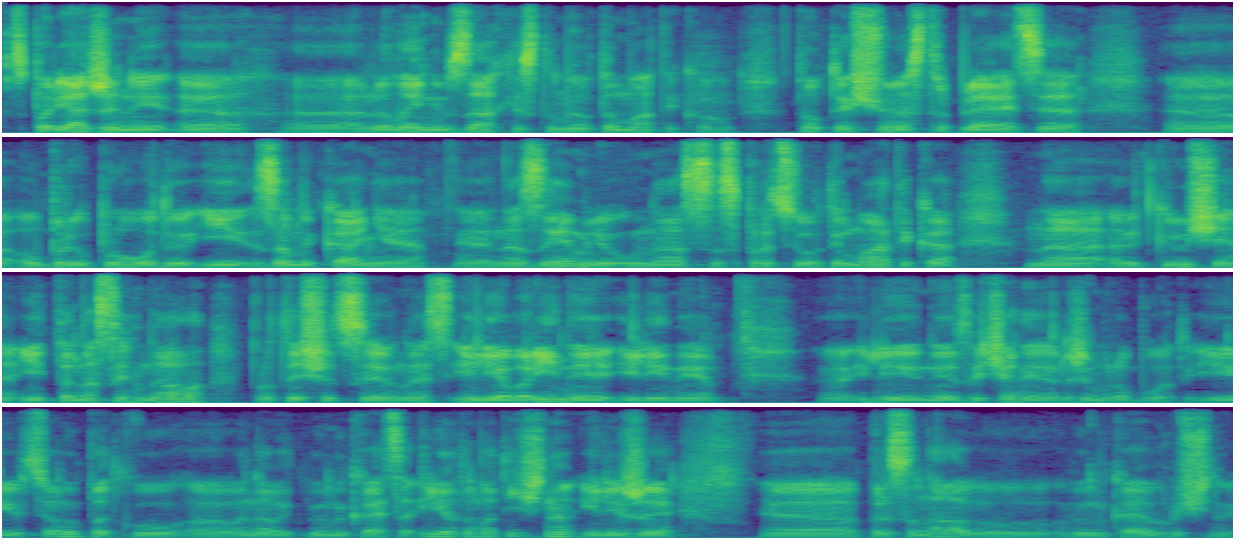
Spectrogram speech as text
споряджені релейним захистом і автоматикою. Тобто, якщо у нас трапляється обрив проводу і замикання на землю, у нас спрацьовує автоматика на відключення і та на сигнал про те, що це у нас ілі аварійний, ілі не. Е, Ілі незвичайний режим роботи. І в цьому випадку е, вона вимикається і автоматично, і же е, персонал вимикає вручну,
